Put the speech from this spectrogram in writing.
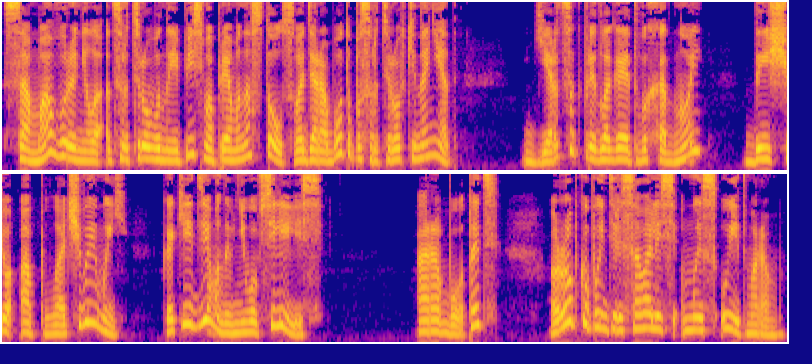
Сама выронила отсортированные письма прямо на стол, сводя работу по сортировке на нет. Герцог предлагает выходной, да еще оплачиваемый. Какие демоны в него вселились? А работать? Робко поинтересовались мы с Уитмаром.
